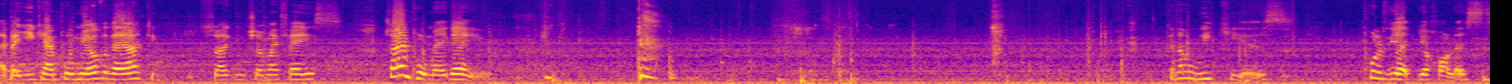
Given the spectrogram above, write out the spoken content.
I bet you can't pull me over there to, so I can show my face. Try and pull me, I dare you. Look at how weak he is. Pull the, your Hollis.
